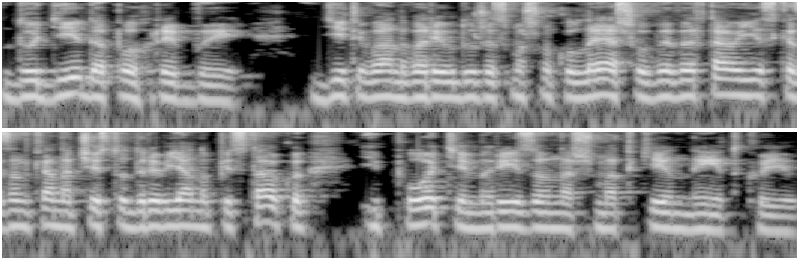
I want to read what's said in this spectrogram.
до діда по гриби. Дід Іван варив дуже смачну кулешу, вивертав її з казанка на чисту дерев'яну підставку і потім різав на шматки ниткою.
